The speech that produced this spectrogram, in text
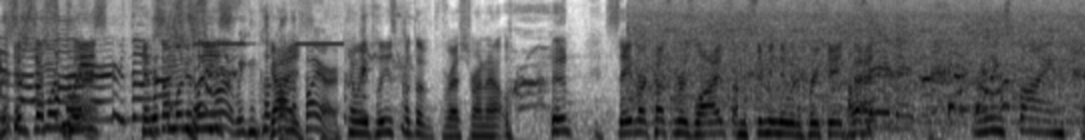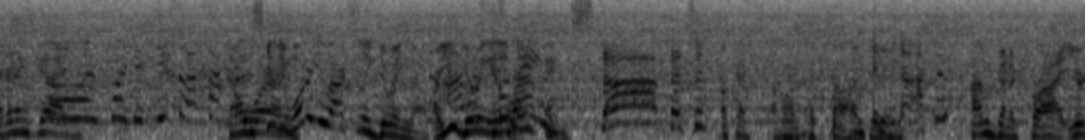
This is is Can someone smart. please? Can someone please? smart. We can cook Guys, on the fire. Can we please put the restaurant out? Save our customers' lives. I'm assuming they would appreciate I'll that. save it. Everything's fine. Everything's good. Oh my fucking worry. Skilly, what are you actually doing though? Are you I doing anything? Laughing. Stop! That's it. Okay. Oh my god, oh dude. I'm gonna cry. You're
